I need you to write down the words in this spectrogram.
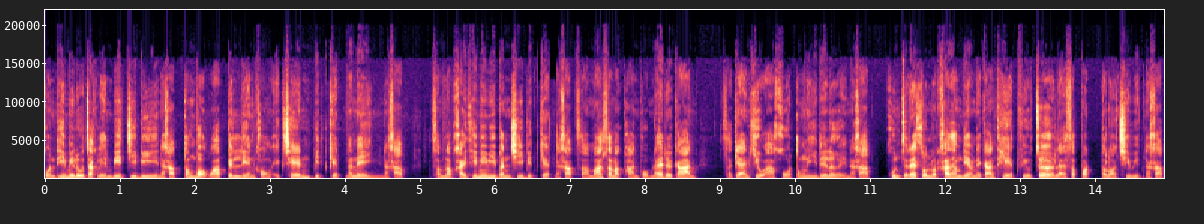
คนที่ไม่รู้จักเหรียญ BGB นะครับ ต้องบอกว่าเป็นเหรียญของ Exchange Bitget นั่นเองนะครับสำหรับใครที่ไม่มีบัญชี Bitget นะครับ สามารถสมัครผ่านผมได้โดยการ สแกน QR code ตรงนี้ได้เลยนะครับ คุณจะได้ส่วนลดค่าธรรมเนียมในการเทรดฟิวเจอร์และสปอตตลอดชีวิตนะครับ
